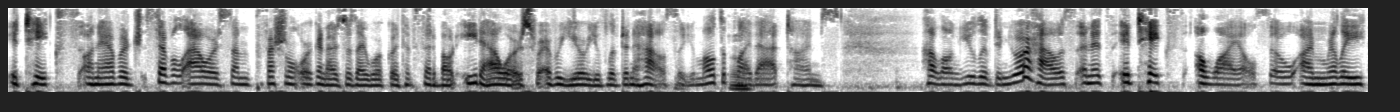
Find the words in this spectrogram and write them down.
it takes on average several hours. Some professional organizers I work with have said about eight hours for every year you've lived in a house. So you multiply oh. that times how long you lived in your house and it's, it takes a while. So I'm really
